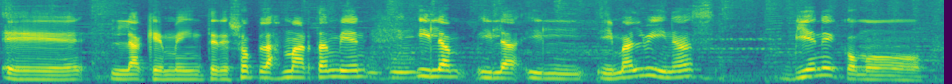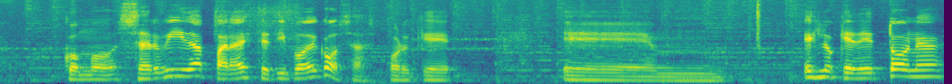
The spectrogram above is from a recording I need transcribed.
eh, la que me interesó plasmar también y, la, y, la, y, y Malvinas viene como, como servida para este tipo de cosas, porque eh, es lo que detona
